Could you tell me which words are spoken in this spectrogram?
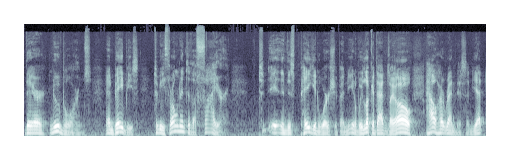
their newborns and babies to be thrown into the fire to, in this pagan worship. And, you know, we look at that and say, oh, how horrendous. And yet,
